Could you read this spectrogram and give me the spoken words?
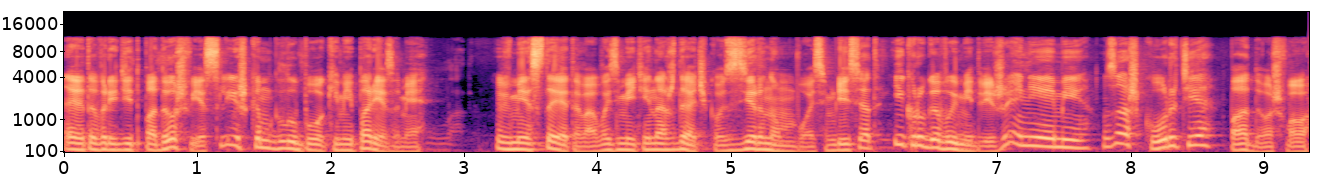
Это вредит подошве слишком глубокими порезами. Вместо этого возьмите наждачку с зерном 80 и круговыми движениями зашкурьте подошву.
